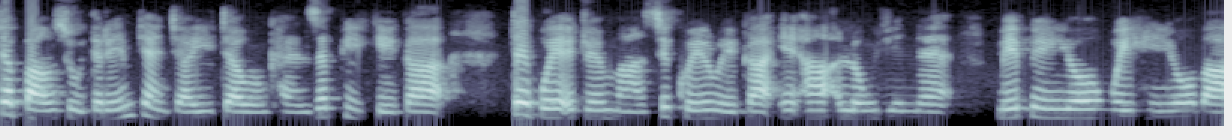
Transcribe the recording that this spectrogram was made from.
တပ်ပေါင်းစုတရင်ပြန်ကြားရေးတာဝန်ခံဇက်ပီကေကတိုက်ပွဲအတွင်းမှာစစ်ခွေးတွေကအင်အားအလုံးရင်းနဲ့ မေပင်ရောဝေဟင်ရောပါ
